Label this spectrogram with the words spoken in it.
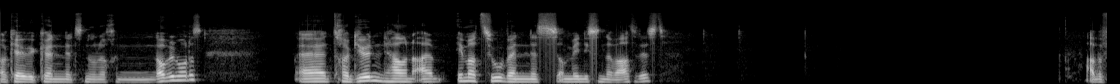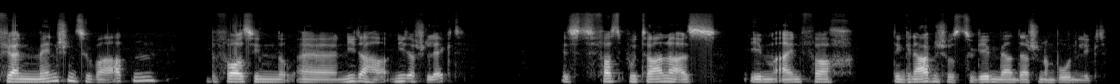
Okay, wir können jetzt nur noch einen Novel-Modus. Äh, Tragödien hauen immer zu, wenn es am wenigsten erwartet ist. Aber für einen Menschen zu warten, bevor es ihn äh, niederschlägt, ist fast brutaler, als eben einfach den Gnadenschuss zu geben, während er schon am Boden liegt.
